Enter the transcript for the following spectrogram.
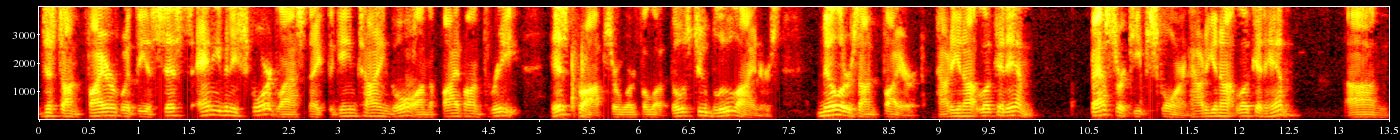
just on fire with the assists, and even he scored last night the game tying goal on the five on three. His props are worth a look. Those two blue liners. Miller's on fire. How do you not look at him? Boeser keeps scoring. How do you not look at him? Um,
